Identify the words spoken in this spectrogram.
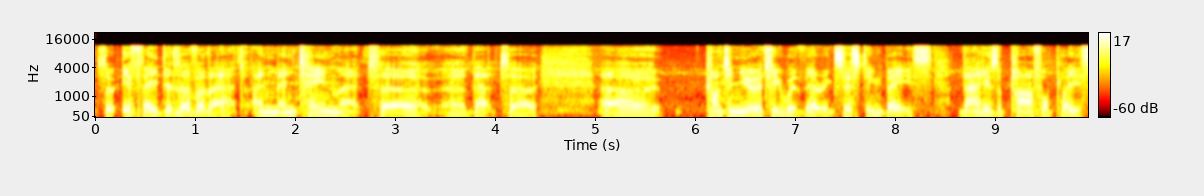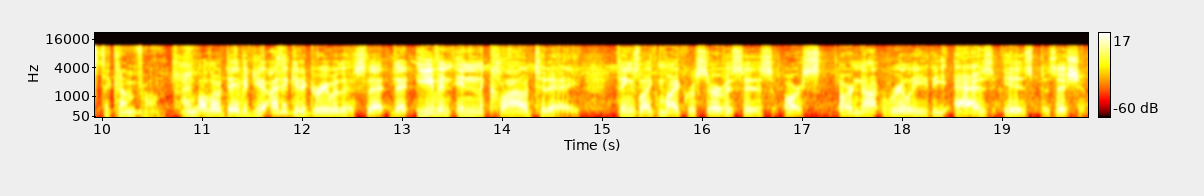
So if they deliver that and maintain that, uh, uh that that uh, uh, continuity with their existing base, that is a powerful place to come from. And Although, David, you, I think you'd agree with this, that, that even in the cloud today, things like microservices are, are not really the as-is position.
